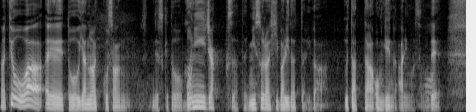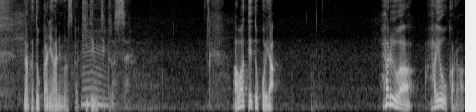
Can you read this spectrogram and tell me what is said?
あ今日は、えー、と矢野明子さんですけど、ボニー・ジャックスだったり美空ひばりだったりが歌った音源がありますのでなんかどっかにありますか？聞いてみてください。慌てとこや春は早うから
